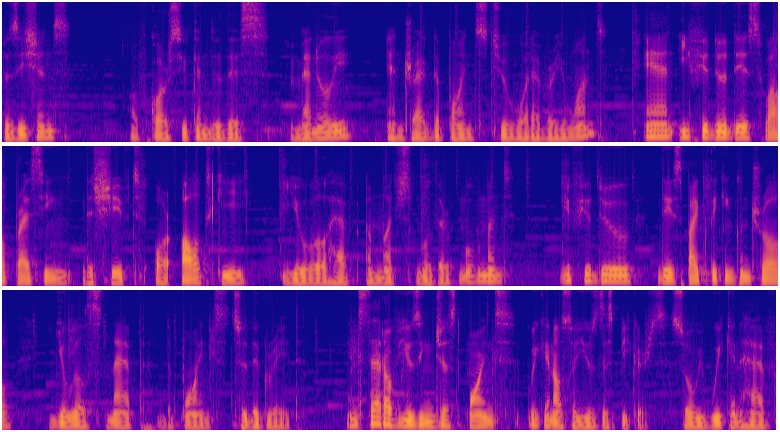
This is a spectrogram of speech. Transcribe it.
positions. Of course, you can do this manually and drag the points to whatever you want. And if you do this while pressing the shift or alt key, you will have a much smoother movement If you do this by clicking control, you will snap the points to the grid. Instead of using just points, we can also use the speakers. So we can have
